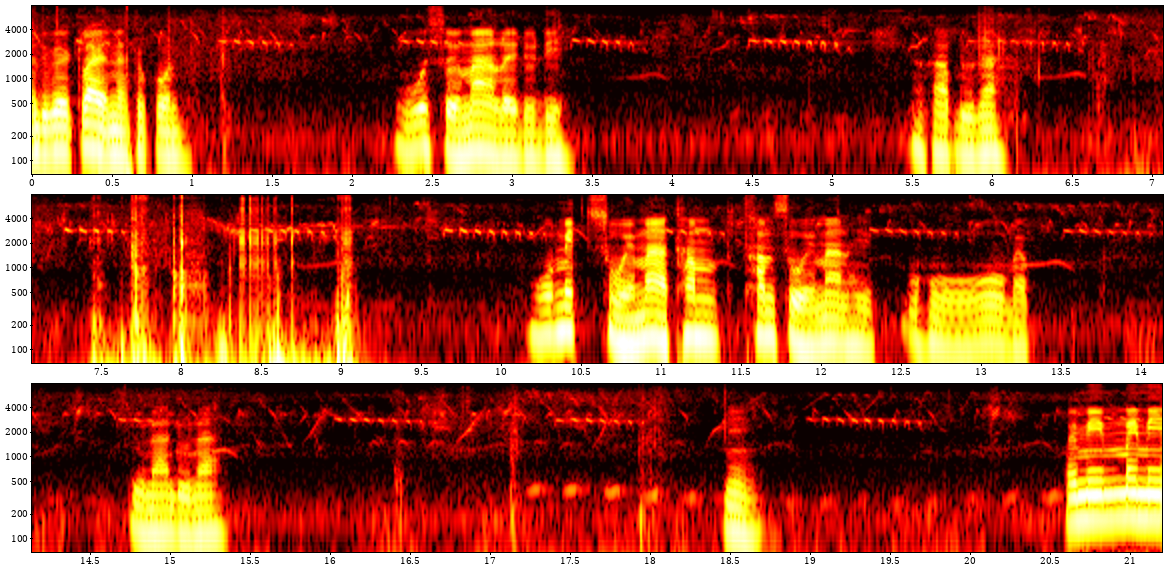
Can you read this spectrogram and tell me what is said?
มาดูใกล้ๆนะทุกคนโอ้สวยมากเลยดูดินะครับดูนะโอ้เม็ดสวยมากทำทำสวยมากเลยโอ้โหแบบ ดูนะดูนะ นี่ไม่มีไม่มี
